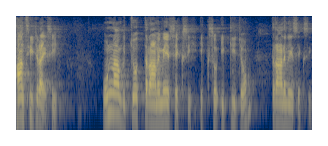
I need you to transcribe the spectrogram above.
ਫਾਂਸੀ ਚੜਾਈ ਸੀ। ਉਹਨਾਂ ਵਿੱਚੋਂ 93 ਸਿੱਖ ਸੀ। 121 ਚੋਂ 93 ਸਿੱਖ ਸੀ।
